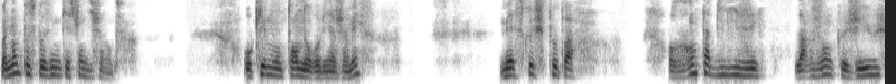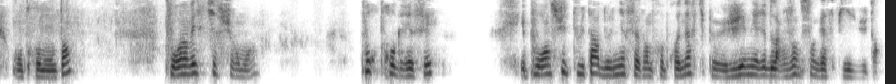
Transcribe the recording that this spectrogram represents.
Maintenant, on peut se poser une question différente. Ok, mon temps ne revient jamais, mais est-ce que je peux pas rentabiliser l'argent que j'ai eu contre mon temps pour investir sur moi, pour progresser et pour ensuite plus tard devenir cet entrepreneur qui peut générer de l'argent sans gaspiller du temps?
